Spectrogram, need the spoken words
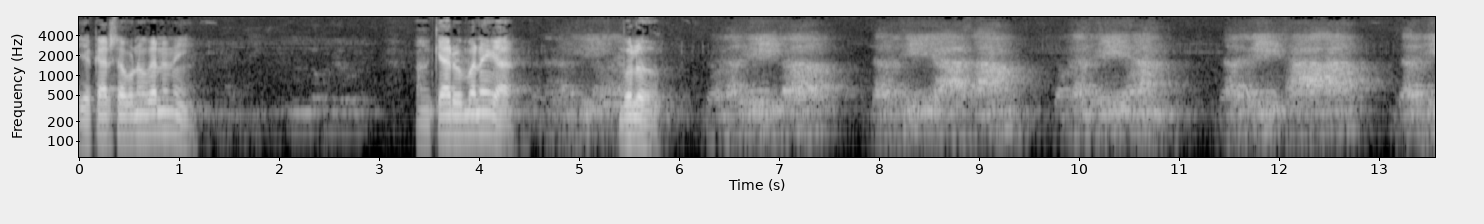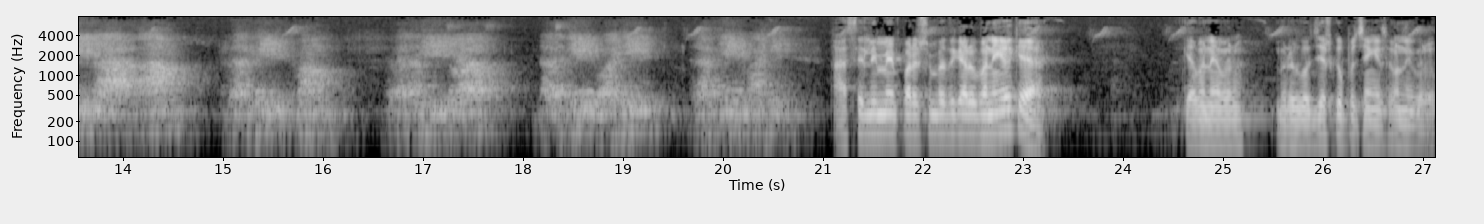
यकार श्रवण होगा ना नहीं? हाँ क्या रूप बनेगा? बोलो। असली में परसम का रूप बनेगा क्या? क्या बनेगा बोलो? मेरे को जिसको पूछेंगे सो नहीं बोलो।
